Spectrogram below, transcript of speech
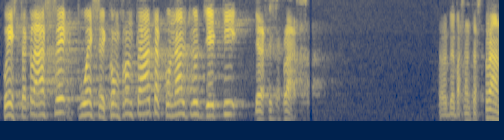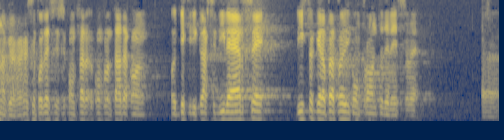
questa classe può essere confrontata con altri oggetti della stessa classe sarebbe abbastanza strano che classe potesse essere confrontata con oggetti di classi diverse, visto che l'operatore di confronto deve essere eh,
